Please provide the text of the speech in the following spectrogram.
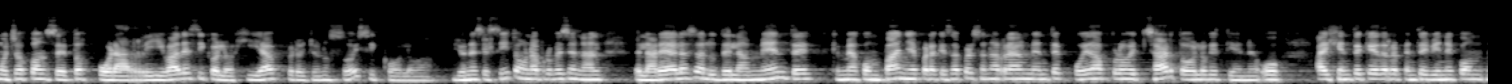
muchos conceptos por arriba de psicología, pero yo no soy psicóloga. Yo necesito a una profesional del área de la salud, de la mente, que me acompañe para que esa persona realmente pueda aprovechar todo lo que tiene. O hay gente que de repente viene con,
